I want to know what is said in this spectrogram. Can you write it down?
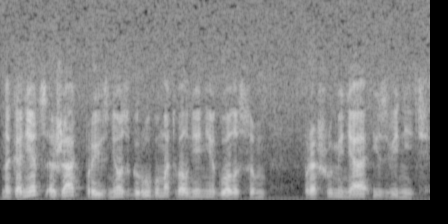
Наконец Жак произнес грубым от волнения голосом «Прошу меня извинить».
